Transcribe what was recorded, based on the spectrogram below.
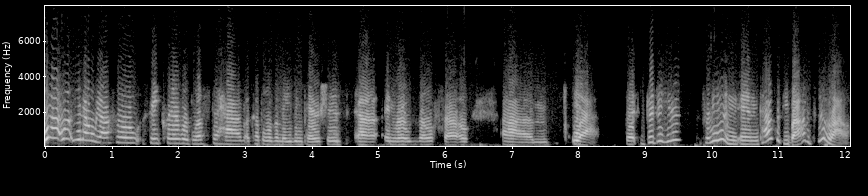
Yeah, well, you know, we also St. Clare. We're blessed to have a couple of amazing parishes uh, in Roseville. So, um, yeah, but good to hear from you and, and talk with you, Bob. It's been a while.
